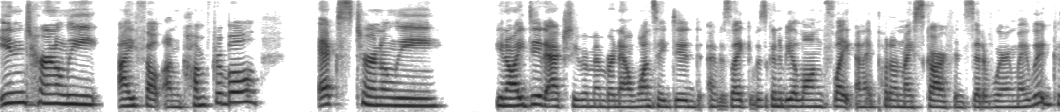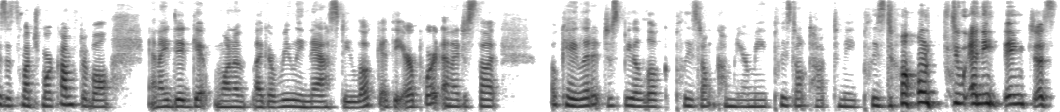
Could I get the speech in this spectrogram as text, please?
internally I felt uncomfortable. Externally, you know, I did actually remember now once I did, I was like, it was going to be a long flight and I put on my scarf instead of wearing my wig because it's much more comfortable. And I did get one of like a really nasty look at the airport. And I just thought, okay, let it just be a look. Please don't come near me. Please don't talk to me. Please don't do anything. Just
